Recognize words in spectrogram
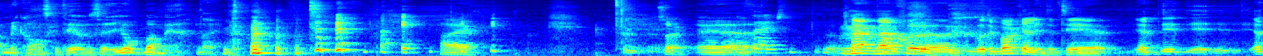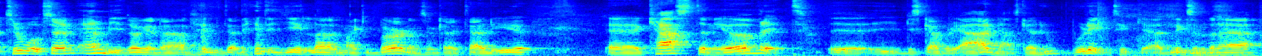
amerikanska tv-serier jobbar med. Nej. Nej. Så. Eh, Men, men för att gå tillbaka lite till... Jag, jag, jag tror också en, en bidragande anledning till att jag inte gillar Michael Burnham som karaktär det är ju eh, casten i övrigt i, i Discovery är ganska rolig tycker jag. Liksom den här,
